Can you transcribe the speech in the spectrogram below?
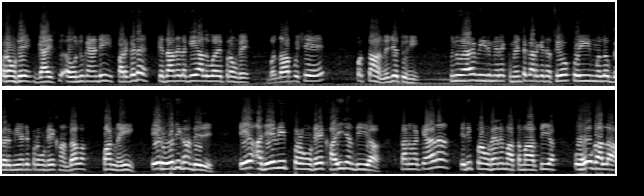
ਪਰੌਂਠੇ ਗਾਇਸ ਉਹਨੂੰ ਕਹਿੰਦੀ ਪ੍ਰਗਟ ਕਿਦਾਂ ਦੇ ਲੱਗੇ ਆਲੂ ਵਾਲੇ ਪਰੌਂਠੇ? ਬੰਦਾ ਪੁੱਛੇ ਉਹ ਧੰਨ ਜੇ ਤੁਸੀਂ। ਮੈਨੂੰ ਇਹ ਵੀਰ ਮੇਰੇ ਕਮੈਂਟ ਕਰਕੇ ਦੱਸਿਓ ਕੋਈ ਮਤਲਬ ਗਰਮੀਆਂ 'ਚ ਪਰੌਂਠੇ ਖਾਂਦਾ ਵਾ? ਪਰ ਨਹੀਂ ਇਹ ਰੋਜ਼ ਹੀ ਖਾਂਦੇ ਜੇ। ਇਹ ਅਜੇ ਵੀ ਪਰੌਂਠੇ ਖਾਈ ਜਾਂਦੀ ਆ। ਤੁਹਾਨੂੰ ਮੈਂ ਕਿਹਾ ਨਾ ਇਹਦੀ ਪਰੌਂਠਿਆਂ ਨੇ ਮੱਤ ਮਾਰਤੀ ਆ। ਉਹ ਗੱਲ ਆ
